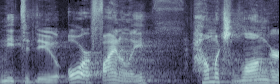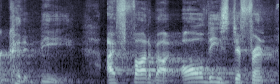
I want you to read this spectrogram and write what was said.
need to do? Or finally, how much longer could it be? I've thought about all these different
